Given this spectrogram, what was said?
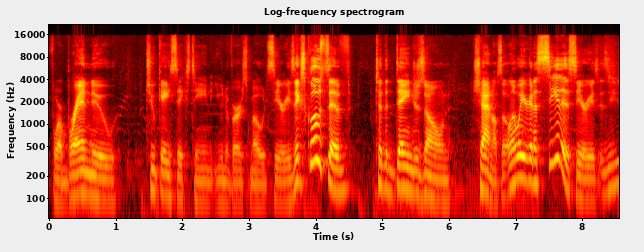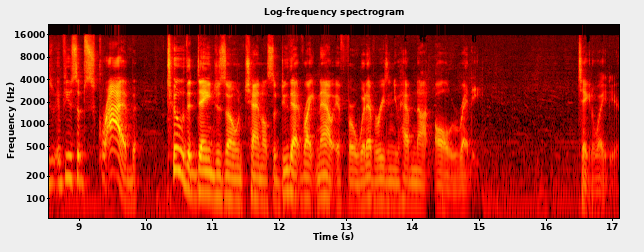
for a brand new 2K16 Universe Mode series exclusive to the Danger Zone channel. So the only way you're going to see this series is if you subscribe to the Danger Zone channel. So do that right now if for whatever reason you have not already. Take it away, dear.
